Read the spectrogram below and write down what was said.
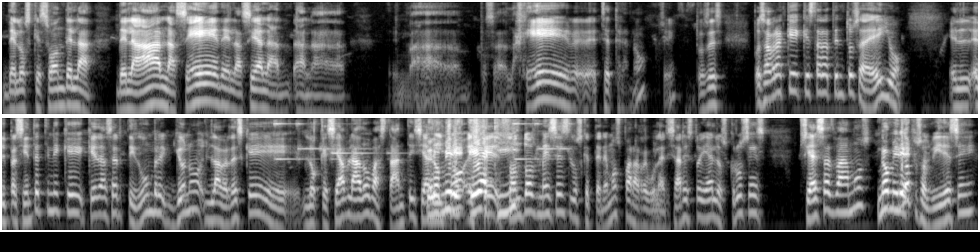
de los que son de la, de la A a la C, de la C a la, a la, pues a la G, etcétera, ¿no? ¿Sí? Entonces, pues habrá que estar atentos a ello. El, presidente tiene que, dar certidumbre. Yo no, la verdad es que lo que se ha hablado bastante y se ha dicho es que son dos meses los que tenemos para regularizar esto ya de los cruces. Si a esas vamos, no, mire, pues olvídese.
